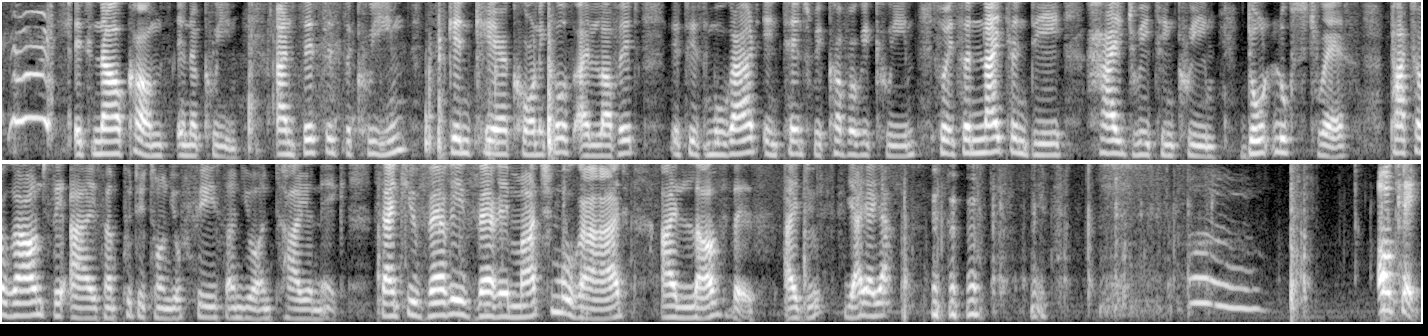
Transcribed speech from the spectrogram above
it now comes in a cream. And this is the cream, Skincare Chronicles. I love it. It is Murad Intense Recovery Cream. So it's a night and day hydrating cream. Don't look stressed. Pat around the eyes and put it on your face and your entire neck. Thank you very, very much, Murad. I love this. I do. Yeah, yeah, yeah. okay.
